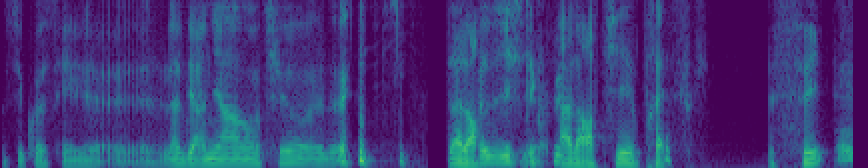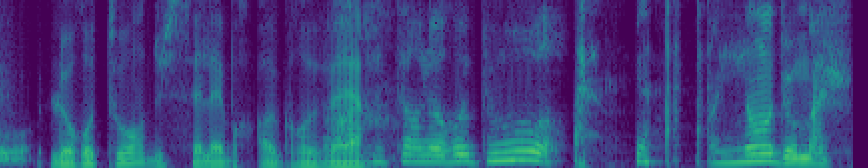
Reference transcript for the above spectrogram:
C'est quoi C'est euh, la dernière aventure de- Alors, alors tu es presque. C'est Oh. le retour du célèbre ogre vert. Ah, putain, le retour Oh non, dommage.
